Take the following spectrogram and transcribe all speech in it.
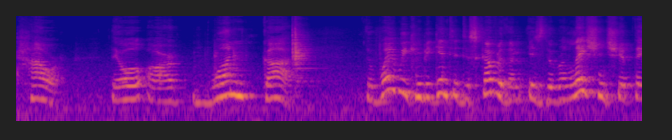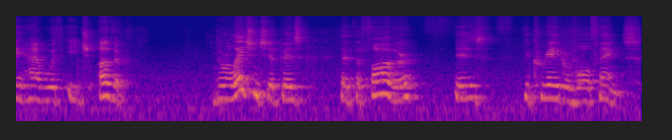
power, they all are one God the way we can begin to discover them is the relationship they have with each other. The relationship is that the Father is the creator of all things.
